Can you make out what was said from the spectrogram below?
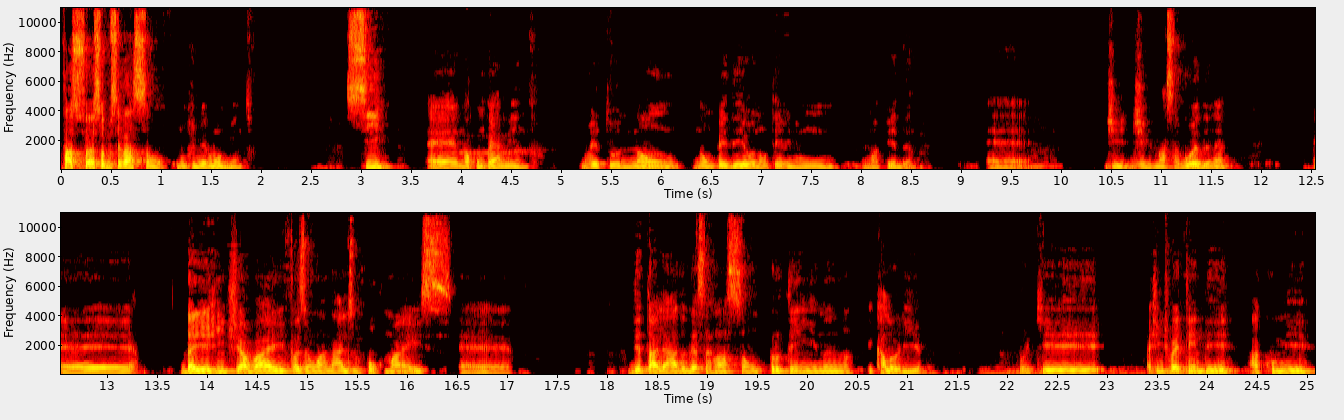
Faço só essa observação no primeiro momento. Se é, no acompanhamento, no retorno, não, não perdeu, não teve nenhum, nenhuma perda é, de, de massa gorda, né? É, daí a gente já vai fazer uma análise um pouco mais é, detalhada dessa relação proteína e caloria. Porque a gente vai tender a comer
